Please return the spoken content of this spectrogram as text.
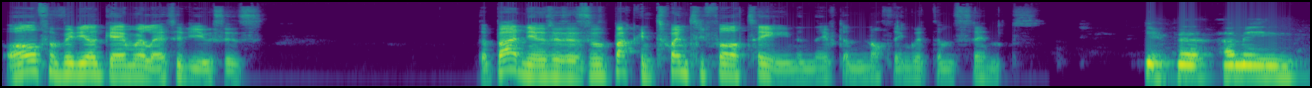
all for video game related uses the bad news is this was back in 2014 and they've done nothing with them since Yeah, but I mean,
